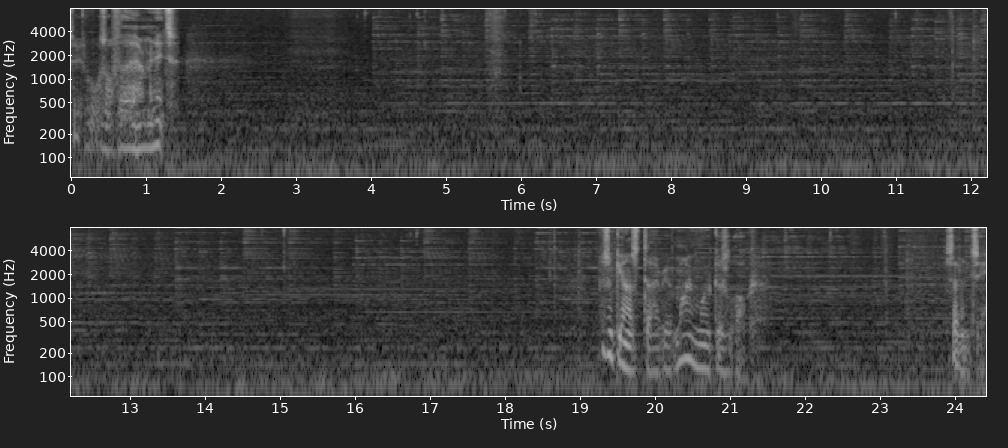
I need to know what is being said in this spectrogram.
Take those off there a minute. Prison guard's diary, of mine worker's log. 70.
